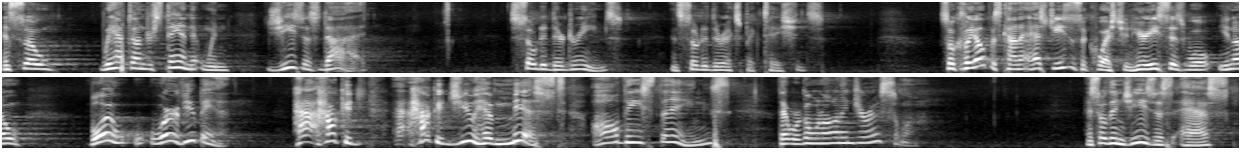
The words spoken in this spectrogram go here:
And so we have to understand that when Jesus died, so did their dreams and so did their expectations. So Cleopas kind of asked Jesus a question here. He says, Well, you know, boy, where have you been? How, how, could, how could you have missed all these things that were going on in Jerusalem? And so then Jesus asked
